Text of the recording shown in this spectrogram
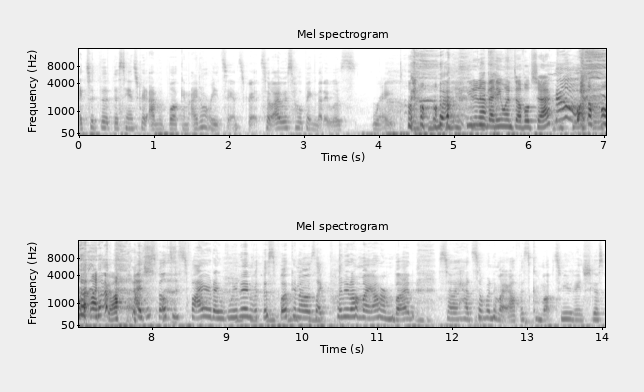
I took the, the Sanskrit out of a book and I don't read Sanskrit. So I was hoping that it was right. you didn't have anyone double check? No. oh my god. I just felt inspired. I went in with this book and I was like, put it on my arm, bud. So I had someone in my office come up to me and she goes,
